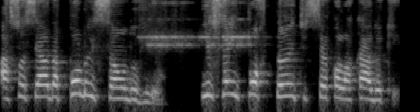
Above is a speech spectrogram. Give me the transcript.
associada à poluição do Rio. Isso é importante ser colocado aqui,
